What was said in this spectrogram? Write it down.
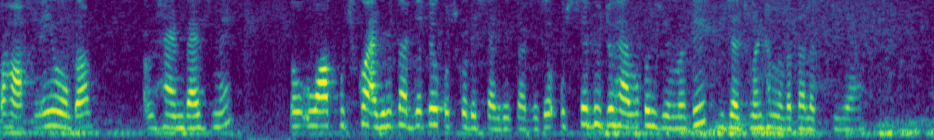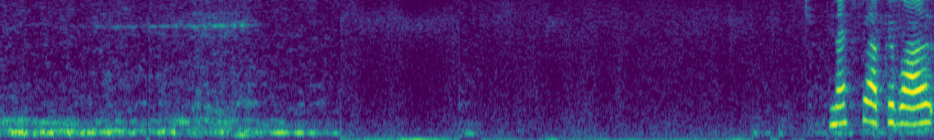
का हाफ़ नहीं होगा। हैंड बैग्स में तो वो आप कुछ को एग्री कर देते हो कुछ को डिसएग्री कर देते हो, उससे भी जो है वो कंज्यूमर की जजमेंट हमें पता लगती है। नेक्स्ट है आपके पास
